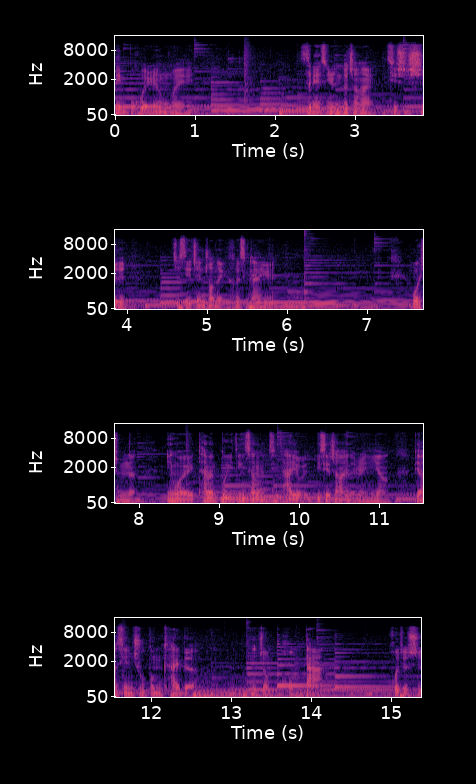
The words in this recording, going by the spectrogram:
并不会认为自恋型人格障碍其实是这些症状的一个核心来源。为什么呢？因为他们不一定像其他有一些障碍的人一样，表现出公开的那种宏大，或者是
